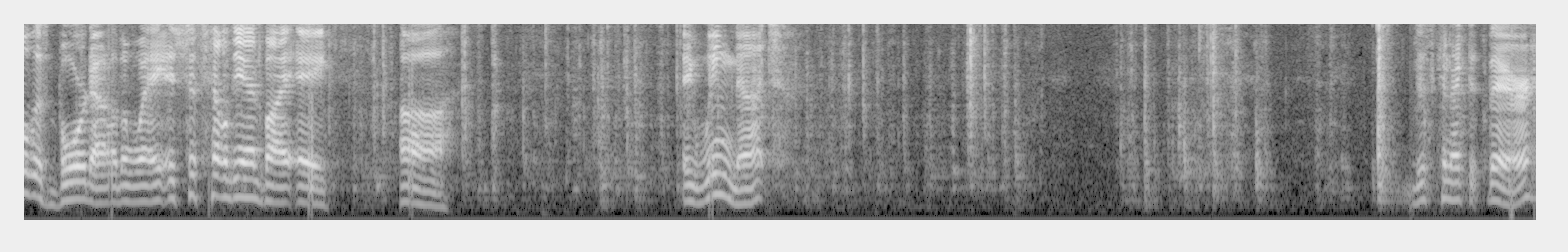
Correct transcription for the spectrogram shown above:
pull this board out of the way. It's just held in by a uh, a wing nut. Disconnect it there.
